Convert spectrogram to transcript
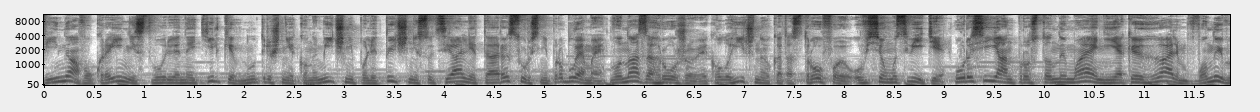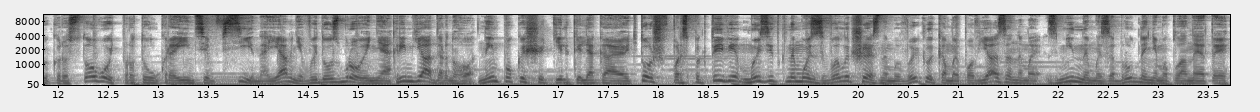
Війна в Україні створює не тільки внутрішні економічні, політичні, соціальні та ресурсні проблеми. Вона загрожує екологічною катастрофою у всьому світі. У росіян просто немає ніяких гальм. Вони використовують проти українців всі наявні види озброєння, крім ядерного. Ним поки що тільки лякають. Тож в перспективі ми зіткнемось з величезними викликами, пов'язаними з мінними забрудненнями планети,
